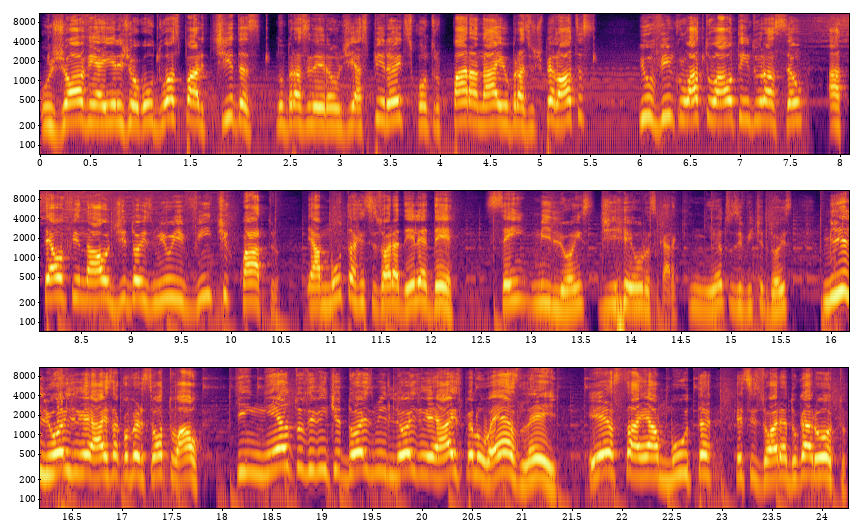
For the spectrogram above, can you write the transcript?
O jovem aí, ele jogou duas partidas no Brasileirão de Aspirantes contra o Paraná e o Brasil de Pelotas. E o vínculo atual tem duração até o final de 2024. E a multa rescisória dele é de 100 milhões de euros, cara. 522 milhões de reais a conversão atual. 522 milhões de reais pelo Wesley. Essa é a multa rescisória do garoto.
